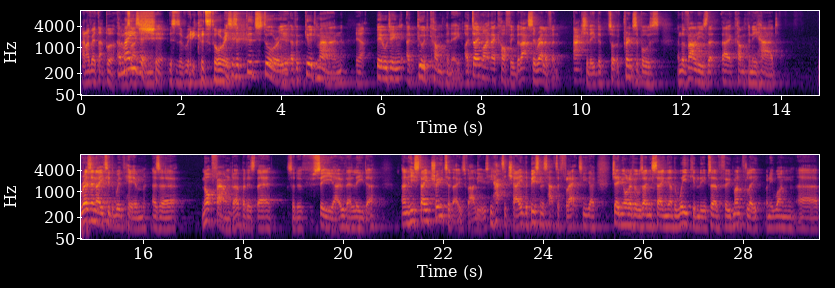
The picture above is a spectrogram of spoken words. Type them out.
and I read that book. and I was like, Amazing. Shit, this is a really good story. this is a good story of a good man yeah. building a good company. I don't like their coffee, but that's irrelevant. Actually, the sort of principles and the values that that company had resonated with him as a not founder, but as their sort of CEO, their leader. And he stayed true to those values. He had to change. The business had to flex. You know, Jamie Oliver was only saying the other week in the Observer Food Monthly when he won uh,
